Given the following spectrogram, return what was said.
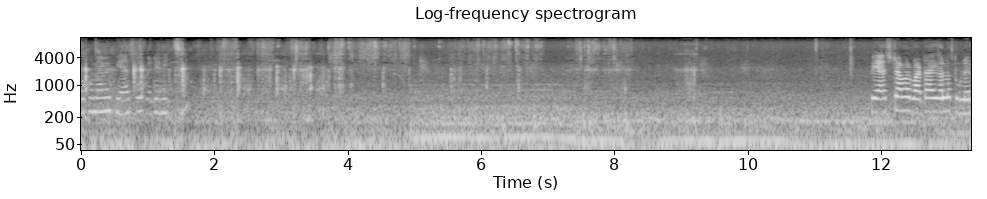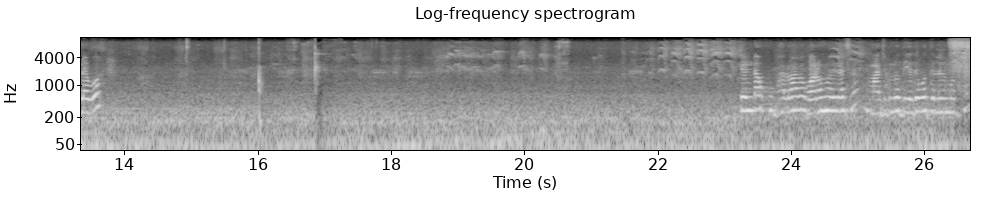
প্রথমে আমি পেঁয়াজটা কেটে নিচ্ছি। পেঁয়াজটা আমার বাটা হয়ে গেল, তুলে নেব। তেলটাও খুব ভালোভাবে গরম হয়ে গেছে। মাছগুলো দিয়ে দেবো তেলের মধ্যে।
